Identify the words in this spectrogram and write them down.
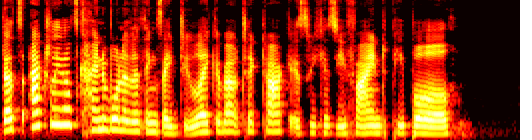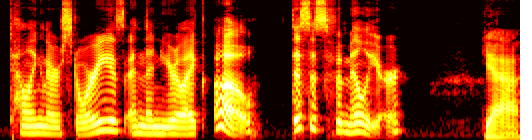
That's actually that's kind of one of the things I do like about TikTok is because you find people telling their stories and then you're like, "Oh, this is familiar." Yeah.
